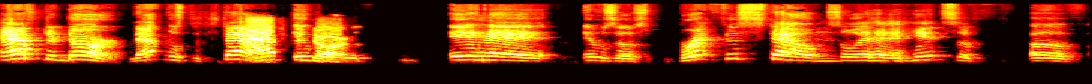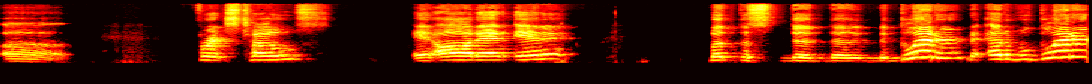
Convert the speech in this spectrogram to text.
After dark. That was the stout. After it dark. Was, it had it was a breakfast stout, so it had hints of of uh French toast and all that in it. But the the the, the glitter, the edible glitter,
